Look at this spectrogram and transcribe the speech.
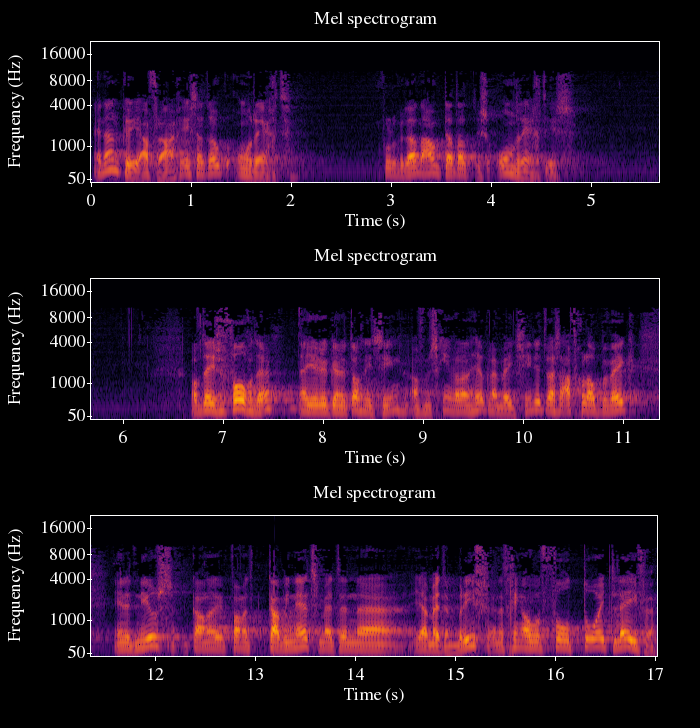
En dan kun je afvragen, is dat ook onrecht? Voelen we dan ook dat dat dus onrecht is? Of deze volgende, nou, jullie kunnen het toch niet zien, of misschien wel een heel klein beetje zien. Dit was afgelopen week in het nieuws. kwam het kabinet met een, uh, ja, met een brief en het ging over voltooid leven.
